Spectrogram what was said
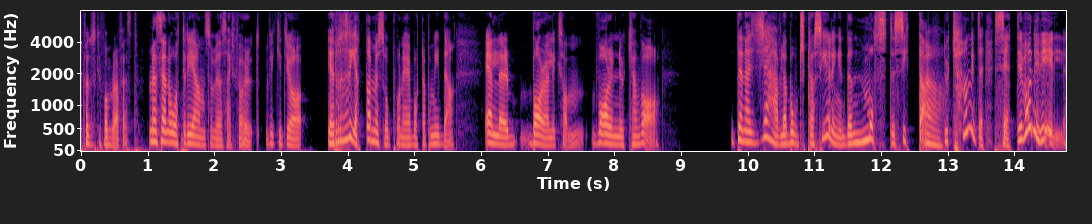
för att du ska få en bra fest. Men sen återigen, som vi har sagt förut, vilket jag, jag retar mig så på när jag är borta på middag, eller bara liksom vad det nu kan vara. Den här jävla bordsplaceringen, den måste sitta. Ja. Du kan inte, sätt dig vad ni vill.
